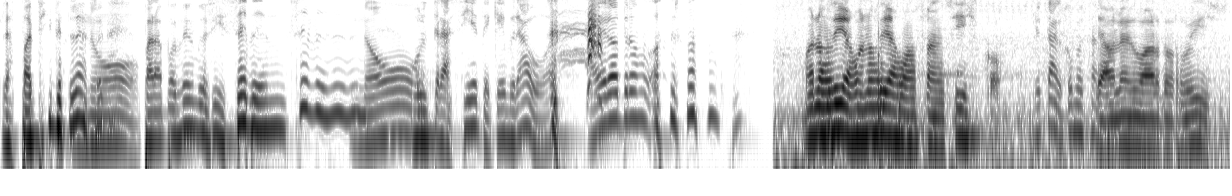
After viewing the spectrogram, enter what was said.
las patitas las- No. para ponerme así, Seven, Seven. No. Ultra 7, qué bravo. ¿eh? A ver, otro, otro. Buenos días, buenos días Juan Francisco. ¿Qué tal? ¿Cómo Te estás? habla Eduardo Ruiz,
